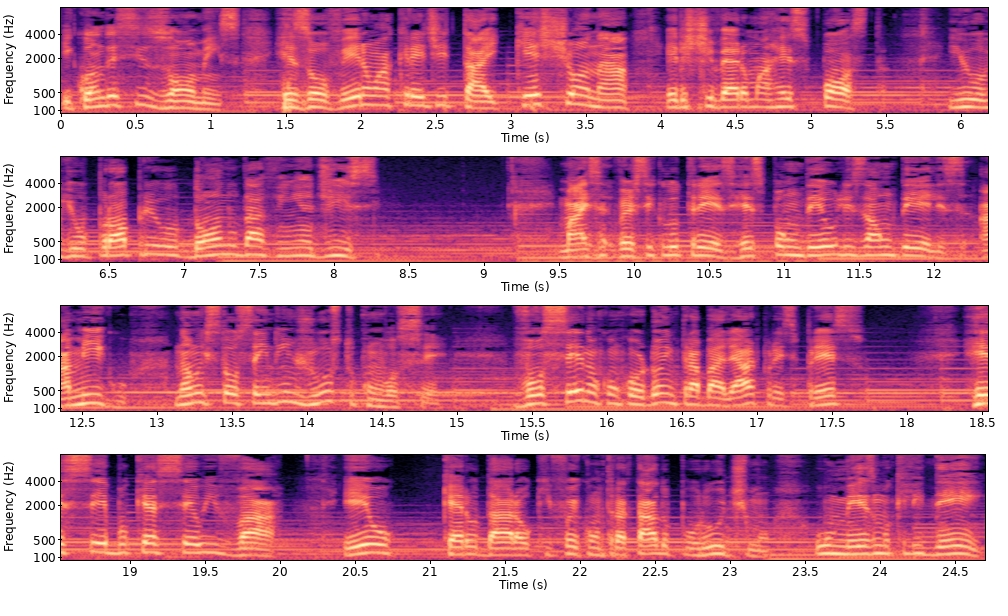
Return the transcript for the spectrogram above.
E quando esses homens resolveram acreditar e questionar, eles tiveram uma resposta. E o, e o próprio dono da vinha disse: mas, versículo 13: Respondeu-lhes a um deles: Amigo, não estou sendo injusto com você. Você não concordou em trabalhar por esse preço? Receba o que é seu e vá. Eu quero dar ao que foi contratado por último o mesmo que lhe dei.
